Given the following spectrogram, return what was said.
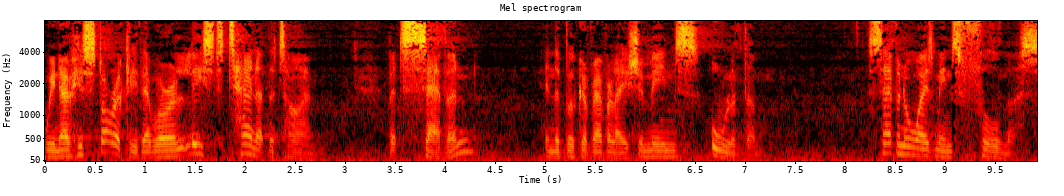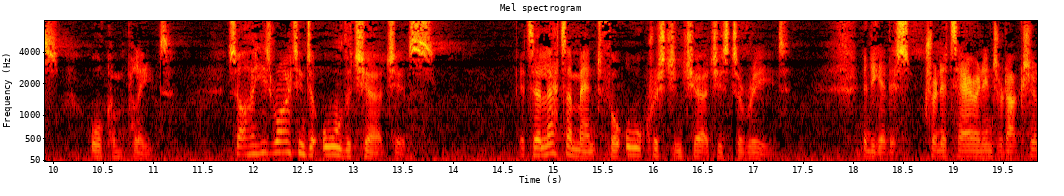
We know historically there were at least ten at the time, but seven in the book of Revelation means all of them. Seven always means fullness or complete. So he's writing to all the churches. It's a letter meant for all Christian churches to read. Then you get this Trinitarian introduction.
